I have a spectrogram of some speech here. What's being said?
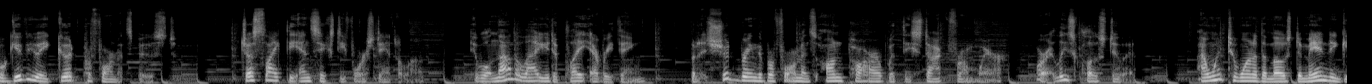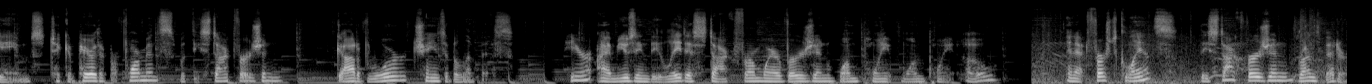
will give you a good performance boost, just like the N64 standalone. It will not allow you to play everything, but it should bring the performance on par with the stock firmware, or at least close to it. I went to one of the most demanding games to compare the performance with the stock version, God of War Chains of Olympus. Here I am using the latest stock firmware version 1.1.0, and at first glance, the stock version runs better.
